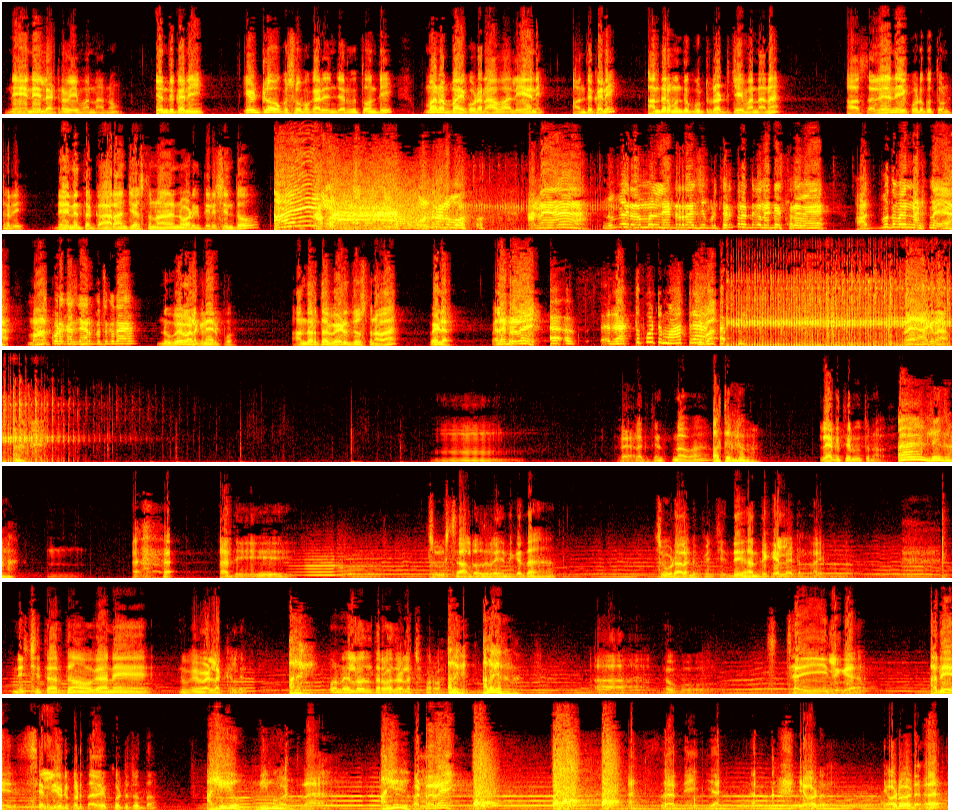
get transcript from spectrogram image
నేనే లెటర్ వేయమన్నాను. ఎందుకని? ఇంట్లో ఒక శుభకార్యం జరుగుతోంది. మన అబ్బాయి కూడా రావాలి అని. అందుకని అందరి ముందు గుట్టు రట్టు చేయమన్నానా? అసలే నీ కొడుకు తుంటరి. నేనింత గారం చేస్తున్నానని వాడికి తెలిసిందో? అన్నయ్య నువ్వే రమ్మని లెటర్ రాసి ఇప్పుడు తిడుతున్నట్టుగా నటిస్తున్నావే. అద్భుతమైన నటనయ్య. మాకు కూడా కాస్త నేర్పచ్చు కదా? నువ్వే వాళ్ళకి నేర్పు. అందరితో వేడుకు చూస్తున్నావా? వెళ్ళు. వెళ్ళండి రే రక్తపోటు మాత్ర శివ. రే ఆగరా. మ్మ్. వేళకు తింటున్నావా? తిన్నాను లేక తిరుగుతున్నావా? లేదు నాన్న. అది చూసి చాలా రోజులైంది కదా. చూడాలనిపించింది. అందుకే లెటర్ రాయమన్నా. నిశ్చితార్థం అవగానే నువ్వేం వెళ్ళక్కర్లేదు. అలాగే. ఓ నెల రోజుల తర్వాత వెళ్ళొచ్చు పర్వాలేదు. అలాగే అలాగే నాన్న. ఆ, నువ్వు స్టైల్గా అదే సెల్యూట్ కొడతావే కొట్టు చూద్దాం. అయ్యో మీ ముందు. కొట్రా. అయ్యో సరిగ్గా. ఎవడు? ఎవడు వాడు.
